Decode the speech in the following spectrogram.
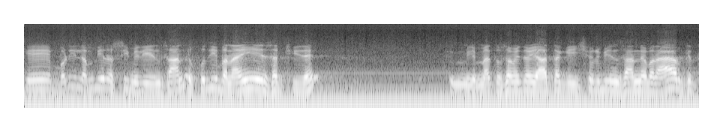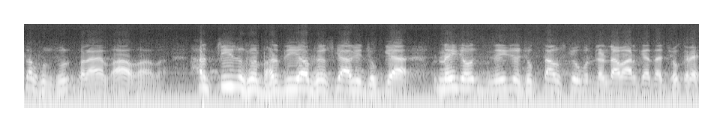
कि बड़ी लंबी रस्सी मिली इंसान ने खुद ही बनाई है ये सब चीज़ें। मैं तो समझता हूँ यहाँ तक ईश्वर भी इंसान ने बनाया और कितना खूबसूरत बनाया। वाह वाह वाह। हर चीज़ उसमें भर दिया और फिर उसके आगे झुक गया। नहीं जो नहीं जो झुकता, उसके ऊपर डंडा मार कहता झुक रहे।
